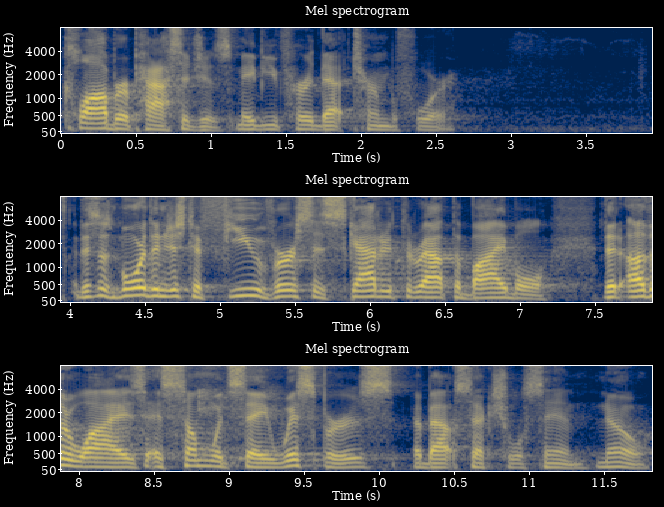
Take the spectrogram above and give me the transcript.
clobber passages. Maybe you've heard that term before. This is more than just a few verses scattered throughout the Bible that otherwise, as some would say, whispers about sexual sin. No.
